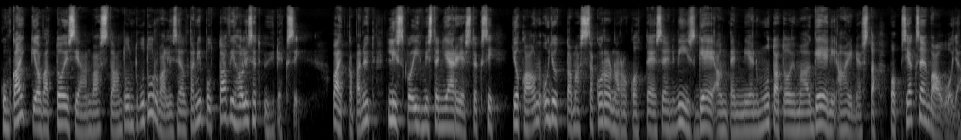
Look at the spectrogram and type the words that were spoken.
Kun kaikki ovat toisiaan vastaan, tuntuu turvalliselta niputtaa viholliset yhdeksi. Vaikkapa nyt liskoihmisten järjestöksi, joka on ujuttamassa koronarokotteeseen 5G-antennien mutatoimaa geeniaineesta popsiakseen vauvoja.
